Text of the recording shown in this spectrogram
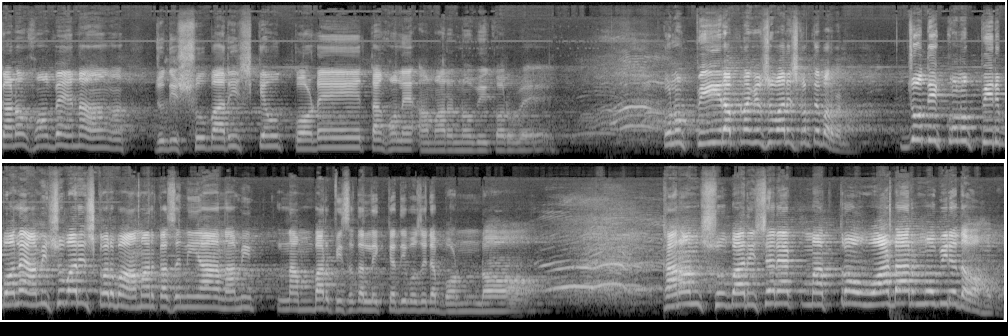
কারো হবে না যদি সুপারিশ কেউ করে তাহলে আমার নবী করবে কোনো পীর আপনাকে সুপারিশ করতে পারবে না যদি কোনো পীর বলে, আমি সুপারিশ করব, আমার কাছে নিয়ে আন, আমি নাম্বার পিছাতে লিখে দিব যেটা বন্ড। কারণ সুপারিশের একমাত্র ওয়ার্ডার নবীরে দেওয়া হবে।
